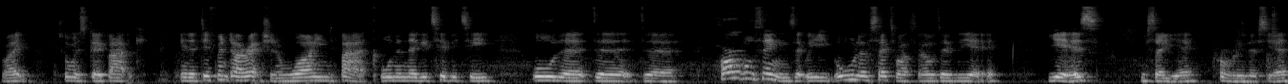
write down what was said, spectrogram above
right? To almost go back in a different direction and wind back all the negativity, all the the the horrible things that we all have said to ourselves over the year, years, we say year, probably this year,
